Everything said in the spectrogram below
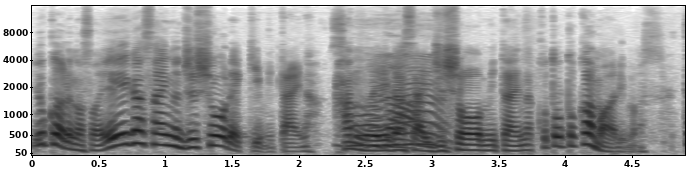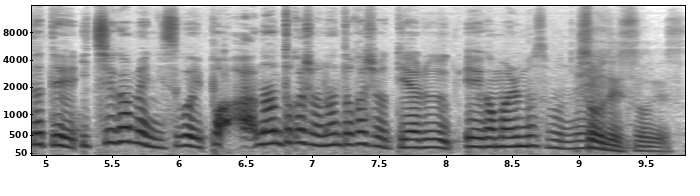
よくあるのはその映画祭の受賞歴みたいなカンヌ映画祭受賞みたいなこととかもあります。だって一画面にすごいパーなんとか賞なんとか賞ってやる映画もありますもんね。そうですそうです。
